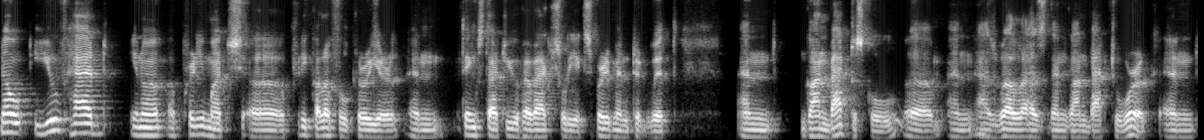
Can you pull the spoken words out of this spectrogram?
Now you've had you know a pretty much a uh, pretty colorful career and things that you have actually experimented with and gone back to school um, and as well as then gone back to work. And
